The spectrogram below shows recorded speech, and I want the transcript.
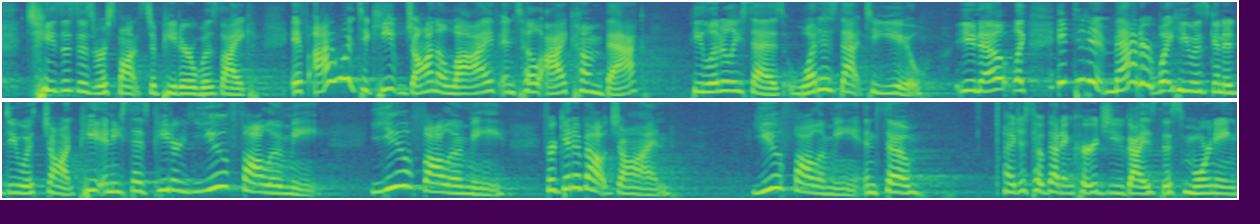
Jesus' response to Peter was like, If I want to keep John alive until I come back, he literally says, What is that to you? You know, like it didn't matter what he was going to do with John. Pete, and he says, Peter, you follow me. You follow me. Forget about John. You follow me. And so I just hope that encouraged you guys this morning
